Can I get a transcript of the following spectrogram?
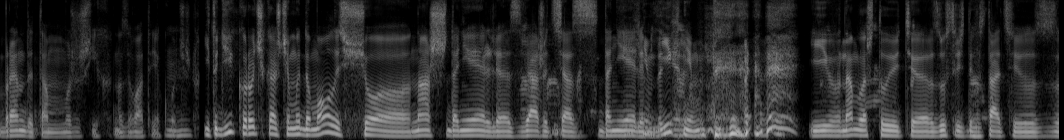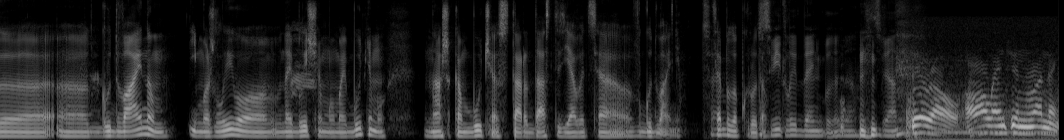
бренди там можеш їх називати як Мгм. хочеш. І тоді, коротше кажучи, ми домовились, що наш Даніель зв'яжеться з Даніелем Їхнім їхнім, і нам влаштують е, зустріч дегустацію з е, Гудвайном, і, можливо, в найближчому майбутньому наш камбуча Stardust з'явиться в Гудвайні. Це було б круто. Світлий день буде, да. свято. zero, all engine running.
